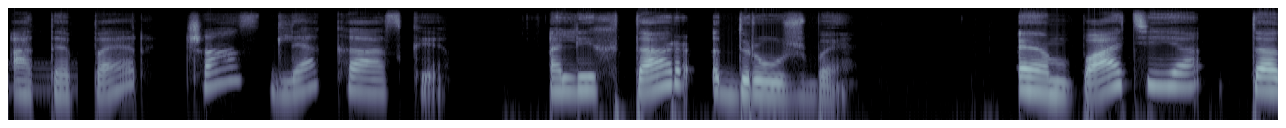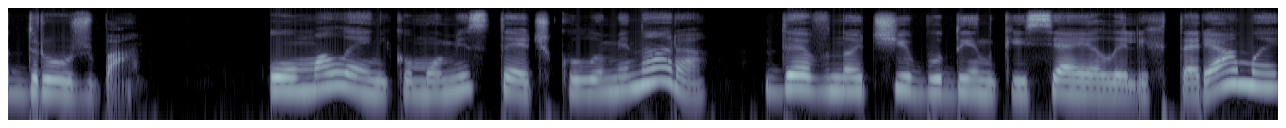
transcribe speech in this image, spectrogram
А тепер час для казки. Ліхтар дружби. Емпатія та дружба. У маленькому містечку Лумінара, де вночі будинки сяяли ліхтарями,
